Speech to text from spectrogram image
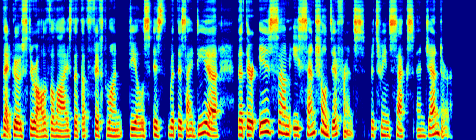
that goes through all of the lies that the fifth one deals is with this idea that there is some essential difference between sex and gender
